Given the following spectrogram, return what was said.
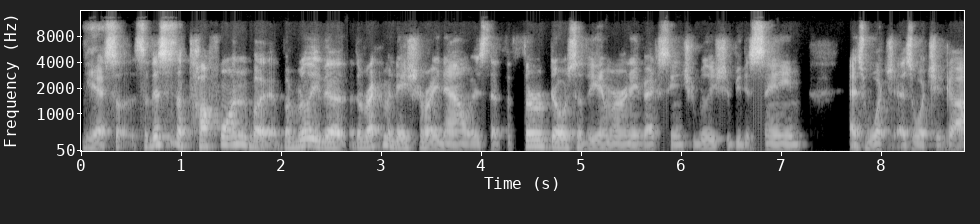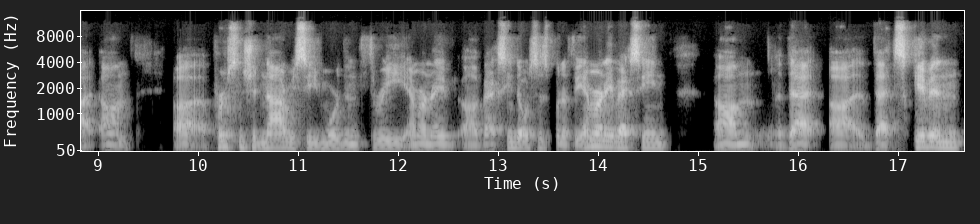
Yeah, so so this is a tough one, but but really the the recommendation right now is that the third dose of the mRNA vaccine should really should be the same as what as what you got. Um, uh, a person should not receive more than three mRNA uh, vaccine doses, but if the mRNA vaccine um, that uh, that's given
